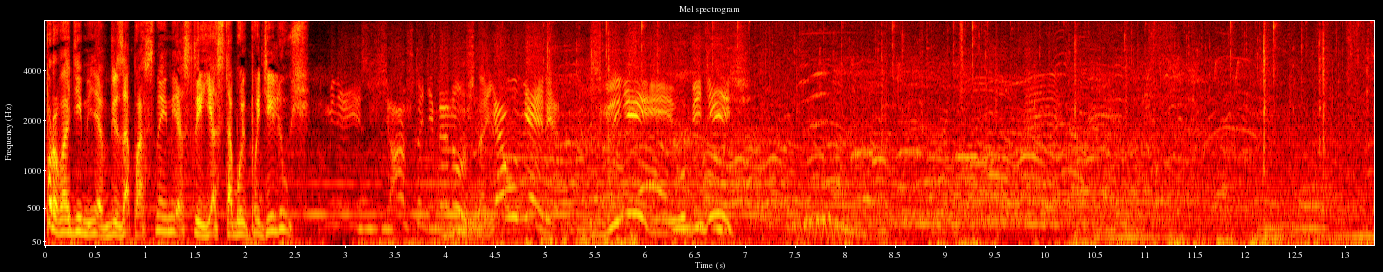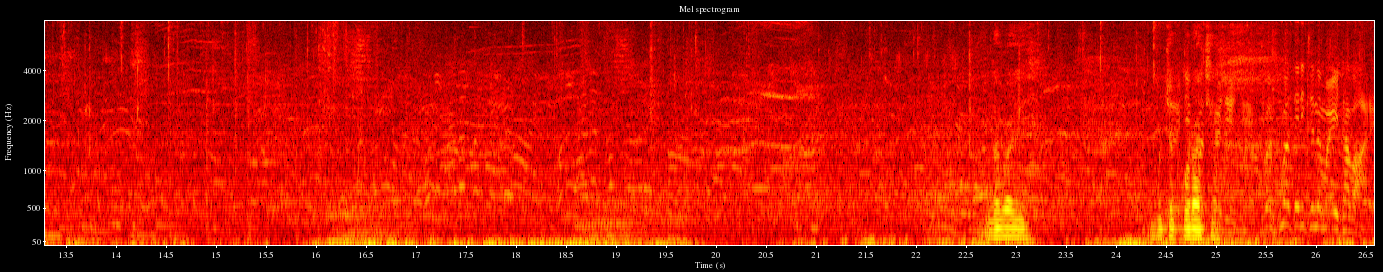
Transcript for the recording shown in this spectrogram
Проводи меня в безопасное место, и я с тобой поделюсь. У меня есть все, что тебе нужно, я уверен. Взгляни и убедись. Давай, будь аккуратен. Посмотрите на мои товары.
